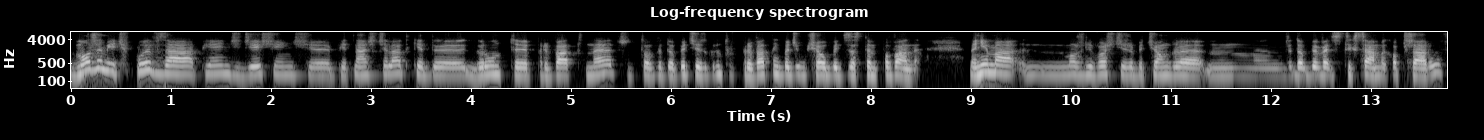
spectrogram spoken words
może mieć wpływ za 5, 10, 15 lat, kiedy grunty prywatne, czy to wydobycie z gruntów prywatnych będzie musiało być zastępowane. No nie ma mm, możliwości, żeby ciągle mm, wydobywać z tych samych obszarów.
